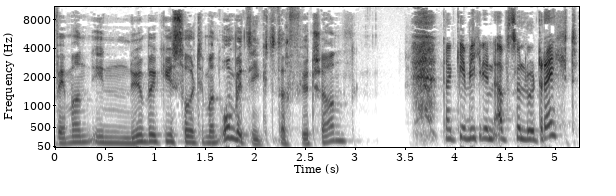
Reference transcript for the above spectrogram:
wenn man in Nürnberg ist, sollte man unbedingt nach Fürth schauen. Da gebe ich Ihnen absolut recht.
